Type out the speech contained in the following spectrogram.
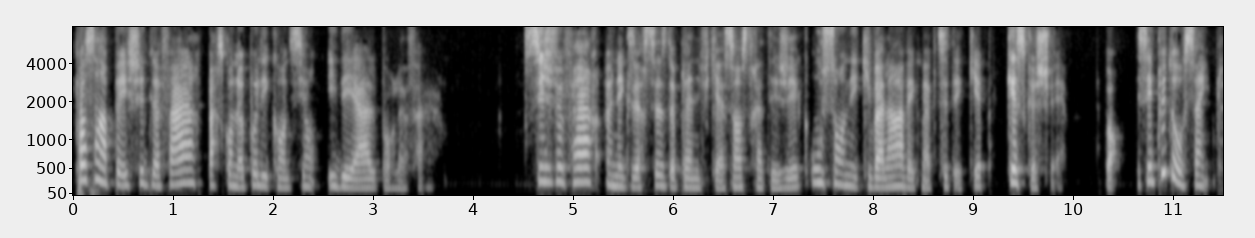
pas s'empêcher de le faire parce qu'on n'a pas les conditions idéales pour le faire. Si je veux faire un exercice de planification stratégique ou son équivalent avec ma petite équipe, qu'est-ce que je fais? C'est plutôt simple.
